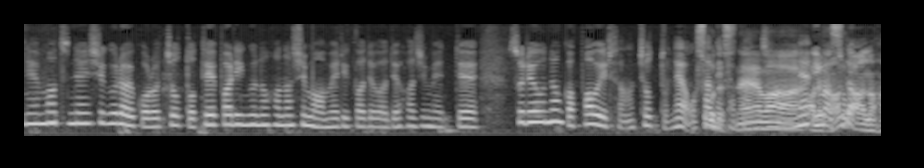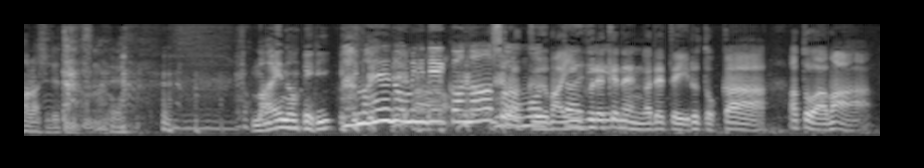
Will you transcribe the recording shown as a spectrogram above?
年末年始ぐらいからちょっとテーパリングの話もアメリカでは出始めて、それをなんかパウエルさんがちょっとね、収めた感じ、ね、そうですね、まあ、今なんであの話出たんですかね。前のめり？前のめりかなと思ったり。おそらく、まあ、インフレ懸念が出ているとか、あとはまあ、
